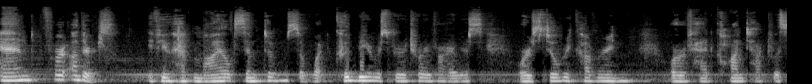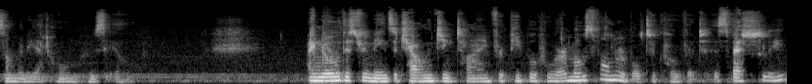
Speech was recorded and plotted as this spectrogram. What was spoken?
and for others if you have mild symptoms of what could be a respiratory virus or are still recovering or have had contact with somebody at home who's ill. I know this remains a challenging time for people who are most vulnerable to COVID, especially,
